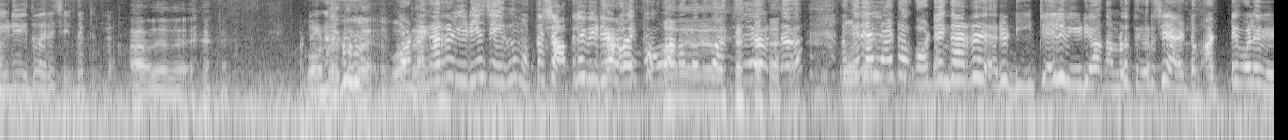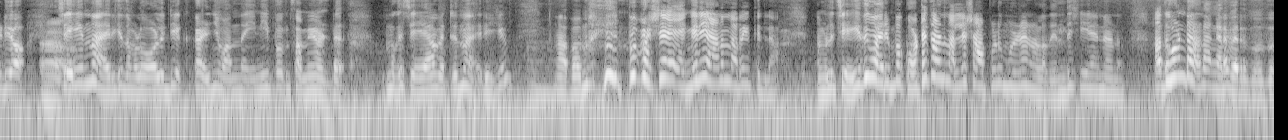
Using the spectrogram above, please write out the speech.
വീഡിയോ ഇതുവരെ ചെയ്തിട്ടില്ല. അതെ അതെ. കോട്ടയത്തുള്ള കോട്ടയം കോട്ടയക്കാരുടെ വീഡിയോ ചെയ്ത്. മൊത്തം ഷാപ്പിലെ വീഡിയോ ആയി അതെ, അതെ. സംശയമുണ്ട്. അങ്ങനെയല്ല കേട്ടോ കോട്ടയംകാരുടെ ഒരു ഡീറ്റെയിൽ വീഡിയോ നമ്മൾ തീർച്ചയായിട്ടും അടിപൊളി വീഡിയോ ചെയ്യുന്നതായിരിക്കും. നമ്മൾ ഓൾറെഡി ഒക്കെ കഴിഞ്ഞ് വന്ന. ഇനിയിപ്പം സമയമുണ്ട്. നമുക്ക് ചെയ്യാൻ പറ്റുന്നതായിരിക്കും. അപ്പം ഇപ്പൊ പക്ഷെ എങ്ങനെയാണെന്ന് അറിയത്തില്ല. നമ്മൾ ചെയ്തു വരുമ്പോ കോട്ടയത്താണ് നല്ല ഷാപ്പുകൾ മുഴുവനുള്ളത് എന്ത് ചെയ്യാനാണ്? അതുകൊണ്ടാണ് അങ്ങനെ വരുന്നത്.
